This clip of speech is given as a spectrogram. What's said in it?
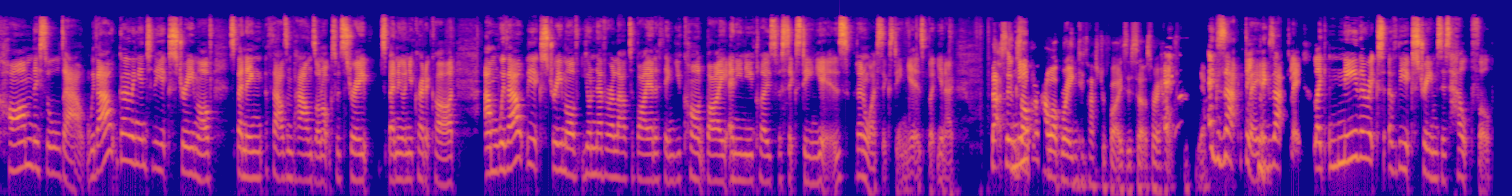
calm this all down without going into the extreme of spending a thousand pounds on Oxford Street, spending on your credit card, and without the extreme of you're never allowed to buy anything you can't buy any new clothes for 16 years i don't know why 16 years but you know that's an example neither... of how our brain catastrophizes so that's very helpful yeah exactly exactly like neither ex- of the extremes is helpful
